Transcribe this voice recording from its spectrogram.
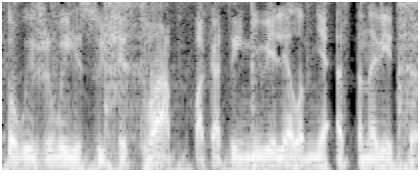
что вы живые существа, пока ты не велела мне остановиться.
